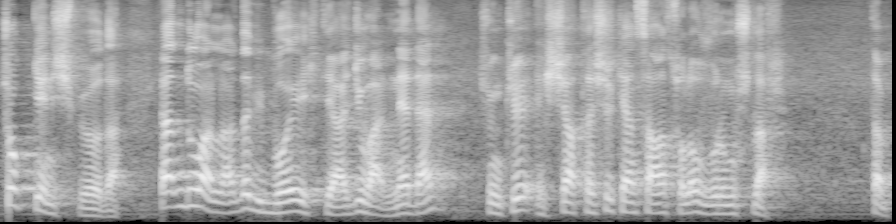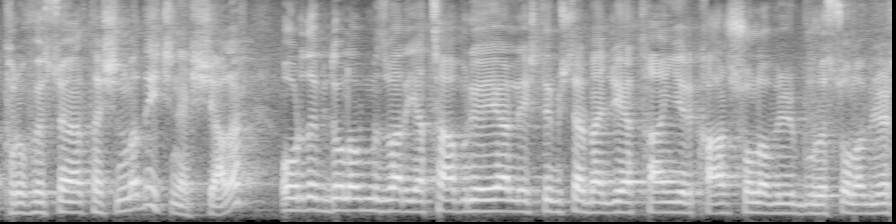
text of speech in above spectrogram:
Çok geniş bir oda. Yani duvarlarda bir boya ihtiyacı var. Neden? Çünkü eşya taşırken sağa sola vurmuşlar. Tabii profesyonel taşınmadığı için eşyalar. Orada bir dolabımız var. Yatağı buraya yerleştirmişler. Bence yatağın yeri karşı olabilir, burası olabilir.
